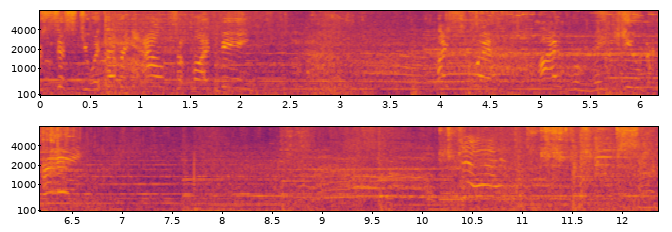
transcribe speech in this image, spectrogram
Resist you with every ounce of my being! I swear, I will make you pay! Son.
